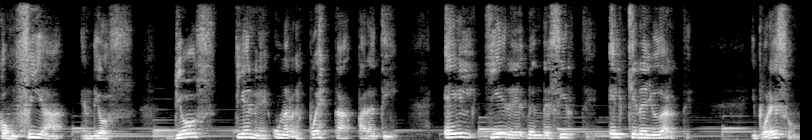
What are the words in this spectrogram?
confía en Dios. Dios tiene una respuesta para ti. Él quiere bendecirte, Él quiere ayudarte. Y por eso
